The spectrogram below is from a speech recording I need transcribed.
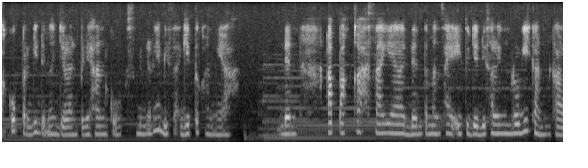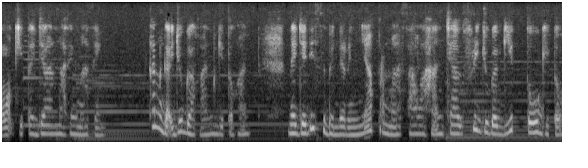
aku pergi dengan jalan pilihanku. Sebenarnya bisa gitu kan ya dan apakah saya dan teman saya itu jadi saling merugikan kalau kita jalan masing-masing? Kan nggak juga kan gitu kan? Nah jadi sebenarnya permasalahan child free juga gitu gitu.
